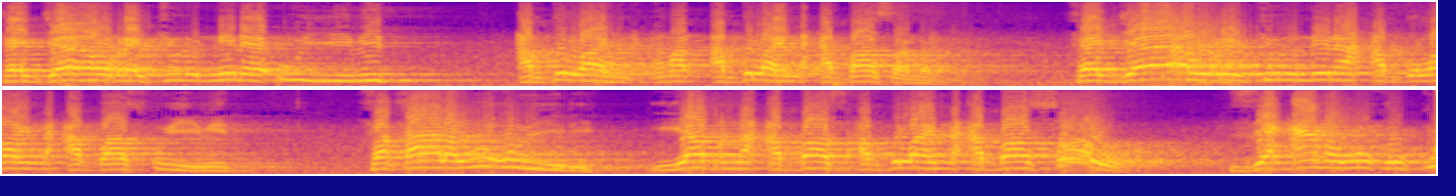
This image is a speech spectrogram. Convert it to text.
fa jaa'ahu rajulu ninaa u yimid cabdullaahi bni cumar cabdullaahi bni cabbaasaan raba fa jaa'ahu rajulu ninaa cabdullaahi bni cabbaas u yimid. Fa qaala wuxuu yidhi yabna cabbaas cabdullaahi bni cabbaasow zacama wuxuu ku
